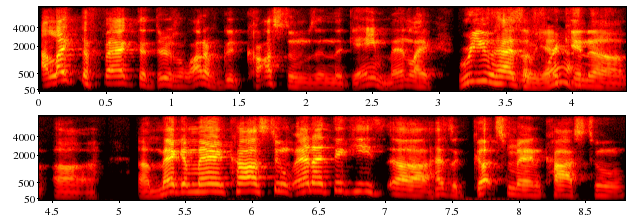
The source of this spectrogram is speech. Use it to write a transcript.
I like the fact that there's a lot of good costumes in the game, man. Like Ryu has oh, a freaking yeah. um, uh, a Mega Man costume, and I think he's uh, has a Gutsman costume.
